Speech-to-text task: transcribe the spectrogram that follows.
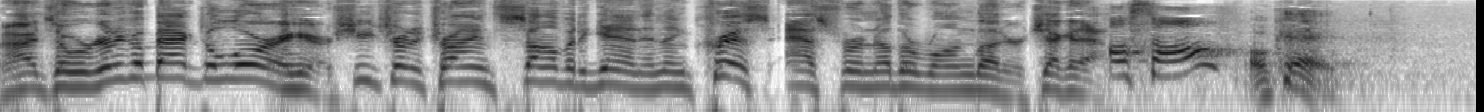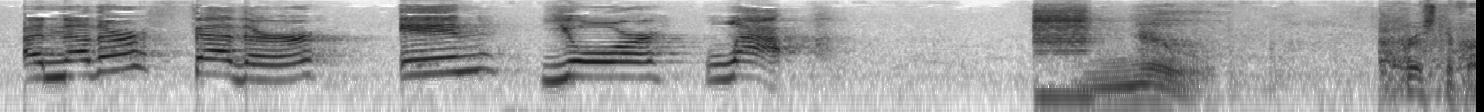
All right, so we're going to go back to Laura here. She's trying to try and solve it again. And then Chris asked for another wrong letter. Check it out. I'll solve. Okay. Another feather in your lap. No. Christopher.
